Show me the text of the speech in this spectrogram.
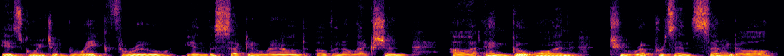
is going to break through in the second round of an election uh, and go on to represent Senegal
